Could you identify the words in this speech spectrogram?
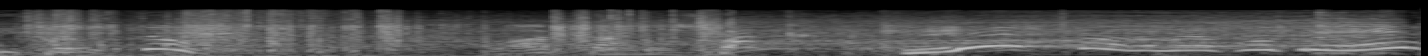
¿Qué es esto? ¿Qué? No, no me lo puedo creer.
